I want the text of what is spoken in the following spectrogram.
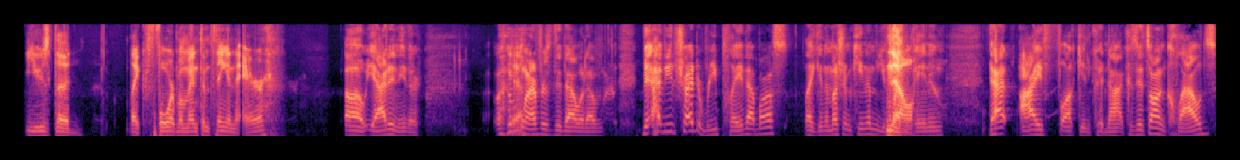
use the like forward momentum thing in the air. Oh yeah, I didn't either. Yeah. when I first did that one, I was... Have you tried to replay that boss? Like in the Mushroom Kingdom, you No. painting. That I fucking could not because it's on clouds.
